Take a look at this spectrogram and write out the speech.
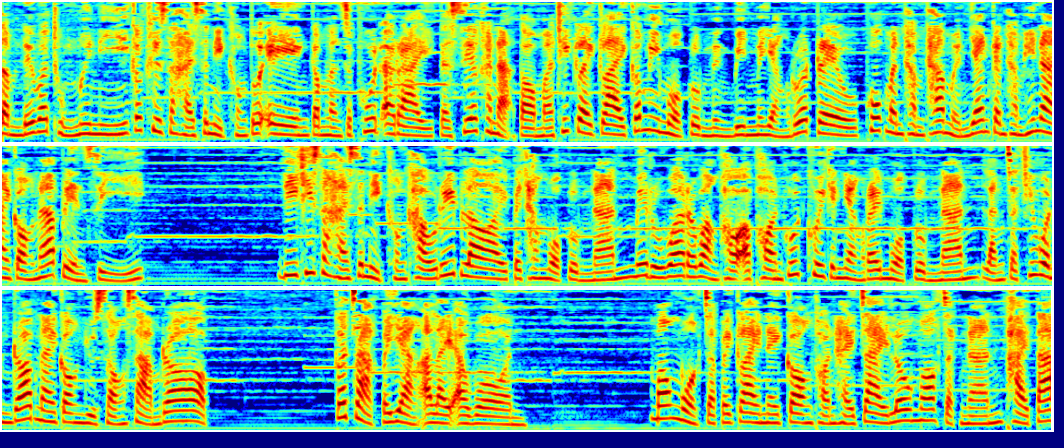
จำได้ว่าถุงมือนี้ก็คือสหายสนิทของตัวเองกำลังจะพูดอะไร แต่เสี้ยวขณะต่อมาที่ไกลๆ ก็มีหมวกกลุ่มหนึ่งบินมาอย่างรวดเร็ว พวกมันทำท่าเหมือนแย่งกันทำให้นายกองหน้าเปลี่ยนสี ดีที่สหายสนิทของเขารีบลอยไปทางหมวกกลุ่มนั้น ไม่รู้ว่าระหว่างเผ่าอภรพูดคุยกันอย่างไรหมวกกลุ่มนั้น หลังจากที่วนรอบนายกองอยู่สองสามรอบ ก็จากไปอย่างอะไรอาวรณ์มองหมวกจากไปไกลในกองถอนหายใจโล่งมอกจากนั้น ภายใต้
